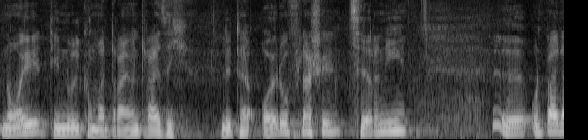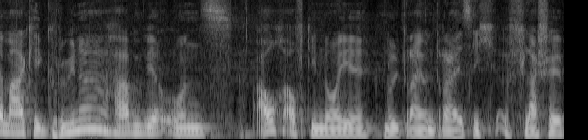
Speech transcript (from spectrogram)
neu die 0,33 Liter Euroflasche Zirni. Äh, und bei der Marke Grüner haben wir uns auch auf die neue 033 Flasche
